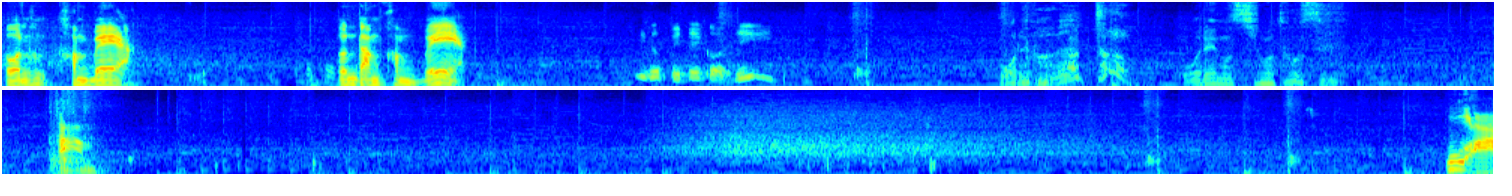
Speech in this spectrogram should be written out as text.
โดนคัมแบกต้นดำคัมแบก พี่ก็ปิดได้ก่อนดิ 俺は俺の仕事をする ตาม ว้า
